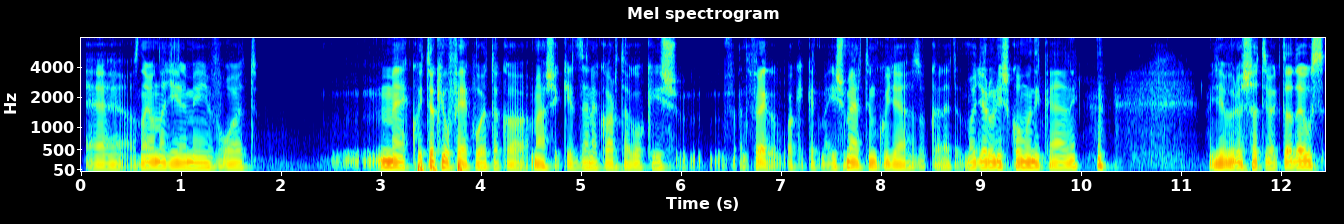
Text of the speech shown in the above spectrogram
Eh, Az nagyon nagy élmény volt. Meg, hogy tök jó fejek voltak a másik két zenekartagok is, főleg akiket már ismertünk, ugye, azokkal lehetett magyarul is kommunikálni. ugye Vörös Ati, meg Tadeusz,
